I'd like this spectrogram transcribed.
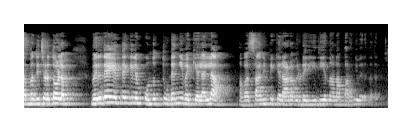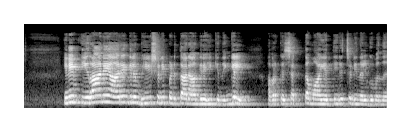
സംബന്ധിച്ചിടത്തോളം വെറുതെ എന്തെങ്കിലും ഒന്ന് തുടങ്ങി വയ്ക്കലല്ല അവസാനിപ്പിക്കലാണ് അവരുടെ രീതി എന്നാണ് ആ പറഞ്ഞു വരുന്നത്. ഇനിയും ഇറാനെ ആരെങ്കിലും ഭീഷണിപ്പെടുത്താൻ ആഗ്രഹിക്കുന്നെങ്കിൽ അവർക്ക് ശക്തമായ തിരിച്ചടി നൽകുമെന്ന്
